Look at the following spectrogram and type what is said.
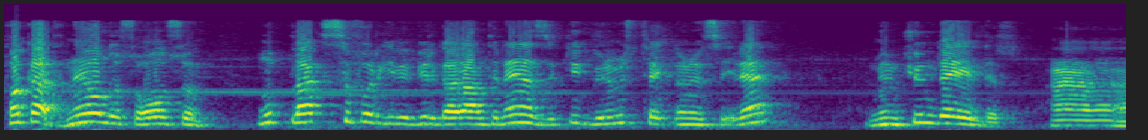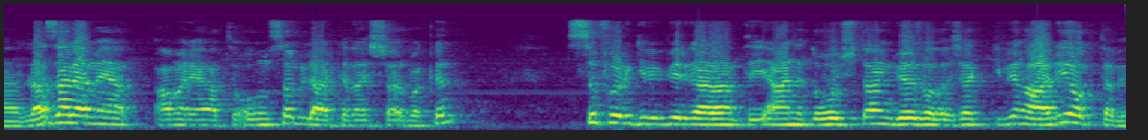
Fakat ne olursa olsun mutlak sıfır gibi bir garanti ne yazık ki günümüz teknolojisiyle mümkün değildir. Ha, lazer ameliyatı olunsa bile arkadaşlar bakın sıfır gibi bir garanti yani doğuştan göz olacak gibi hali yok tabi.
